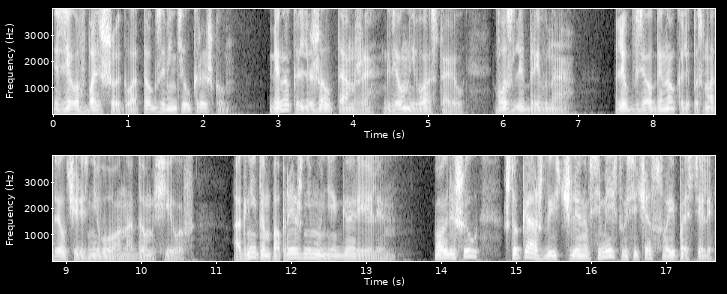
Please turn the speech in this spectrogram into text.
Сделав большой глоток, завинтил крышку. Бинокль лежал там же, где он его оставил, возле бревна. Люк взял бинокль и посмотрел через него на дом Хилов. Огни там по-прежнему не горели. Он решил, что каждый из членов семейства сейчас в своей постели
